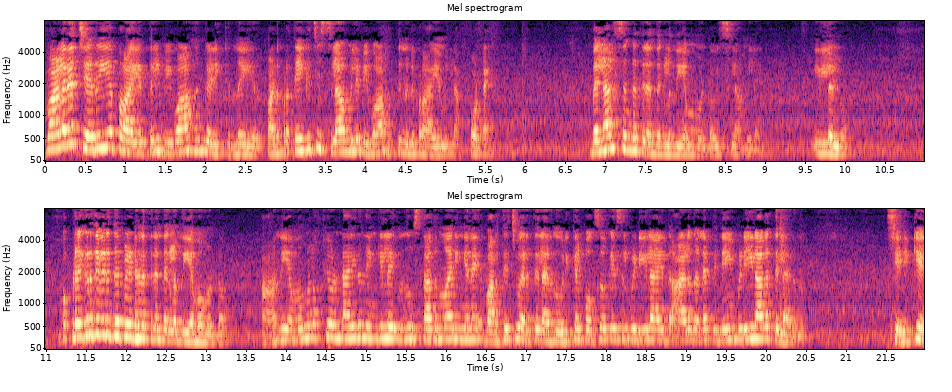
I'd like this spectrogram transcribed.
വളരെ ചെറിയ പ്രായത്തിൽ വിവാഹം കഴിക്കുന്ന ഏർപ്പാട്. പ്രത്യേകിച്ച് ഇസ്ലാമിലെ വിവാഹത്തിനൊരു പ്രായമില്ല. പോട്ടെ. ബലാത്സംഗത്തിന് എന്തെങ്കിലും നിയമമുണ്ടോ ഇസ്ലാമിലെ? ഇല്ലല്ലോ. അപ്പൊ പ്രകൃതി വിരുദ്ധ പീഡനത്തിന് എന്തെങ്കിലും നിയമമുണ്ടോ? ആ നിയമങ്ങളൊക്കെ ഉണ്ടായിരുന്നെങ്കിൽ ഇന്ന് ഉസ്താദന്മാർ ഇങ്ങനെ വർദ്ധിച്ചു വരത്തില്ലായിരുന്നു. ഒരിക്കൽ പോക്സോ കേസിൽ പിടിയിലായ ആൾ തന്നെ പിന്നെയും പിടിയിലാകത്തില്ലായിരുന്നു. ശരിക്ക്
